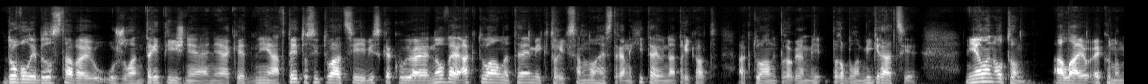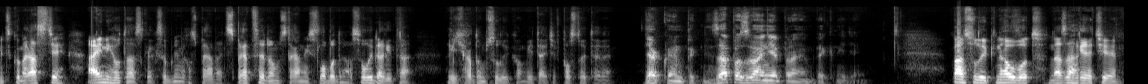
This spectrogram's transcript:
Do volieb zostávajú už len 3 týždne a nejaké dni a v tejto situácii vyskakujú aj nové aktuálne témy, ktorých sa mnohé strany chytajú, napríklad aktuálny problém, problém migrácie. Nie len o tom, ale aj o ekonomickom raste a iných otázkach sa budem rozprávať s predsedom strany Sloboda a Solidarita, Richardom Sulíkom. Vítajte v Postoj TV. Ďakujem pekne za pozvanie, prajem pekný deň. Pán Sulík, na úvod, na zahriatie,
